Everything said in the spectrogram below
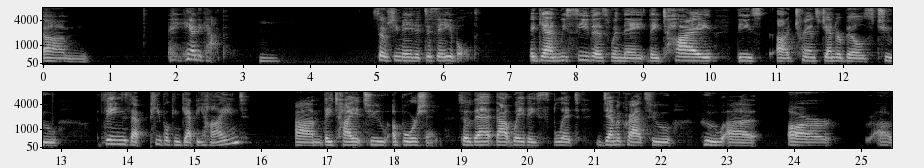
um, handicap. Mm-hmm. So she made it disabled. Again, we see this when they they tie these uh, transgender bills to things that people can get behind. Um, they tie it to abortion, so that that way they split Democrats who who uh, are uh,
